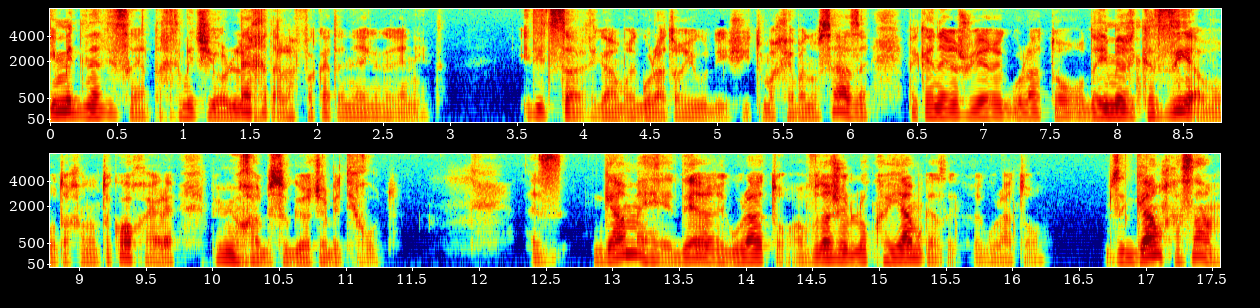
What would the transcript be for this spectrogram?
אם מדינת ישראל תחליט שהיא הולכת על הפקת אנרגיה גרעינית, היא תצטרך גם רגולטור יהודי שיתמחה בנושא הזה, וכנראה שהוא יהיה רגולטור די מרכזי עבור תחנות הכוח האלה, במיוחד בסוגיות של בטיחות. אז גם היעדר הרגולטור, העובדה שלא קיים כזה רגולטור, זה גם חסם.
